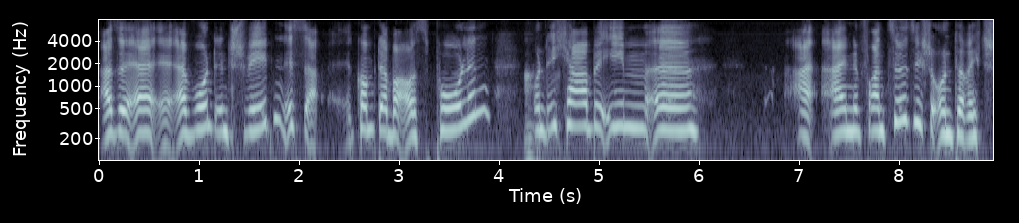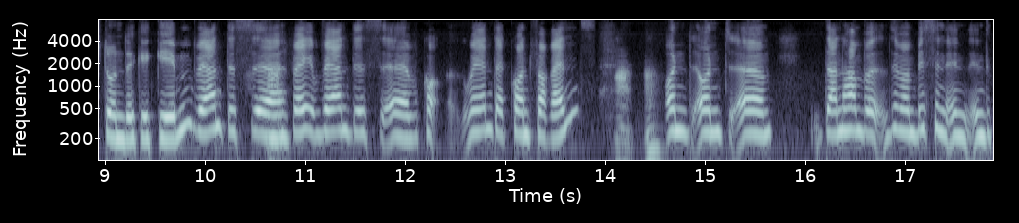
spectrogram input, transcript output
also er, er wohnt in Schweden, ist, kommt aber aus Polen. Ah. Und ich habe ihm äh, eine französische Unterrichtsstunde gegeben während des äh, ah. während des äh, während der Konferenz und und äh, dann haben wir sind wir ein bisschen in, in,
